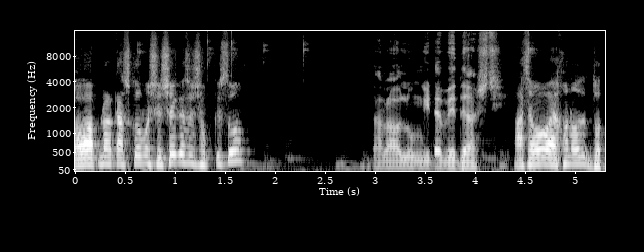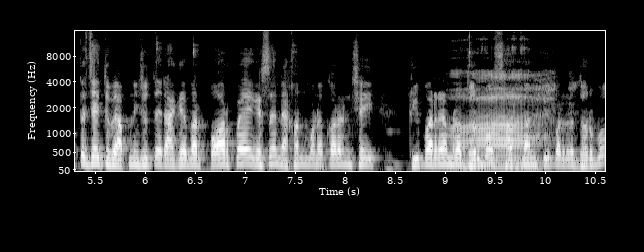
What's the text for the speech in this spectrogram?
বাবা আপনার কাজকর্ম শেষ হয়ে গেছে সবকিছু? দাঁড়াও লুঙ্গিটা বেঁধে আসছি। আচ্ছা বাবা এখন ওদের ধরতে যাইতে হবে। আপনি যেহেতু এর আগের বার পর পেয়ে গেছেন এখন মনে করেন সেই ক্রিপারে আমরা ধরবো সাদমান ক্রিপারে ধরবো।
